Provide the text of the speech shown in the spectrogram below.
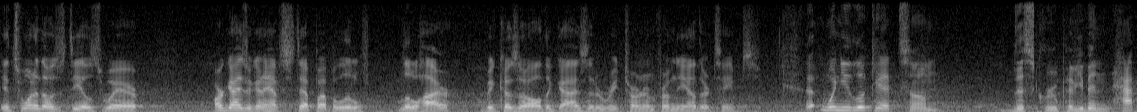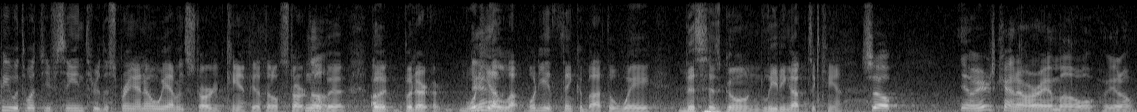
it's one of those deals where our guys are going to have to step up a little little higher because of all the guys that are returning from the other teams. Uh, when you look at um, this group, have you been happy with what you've seen through the spring? I know we haven't started camp yet; that'll start no. a little bit. But but are, what yeah. do you what do you think about the way this has gone leading up to camp? So, you know, here's kind of our mo. You know,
